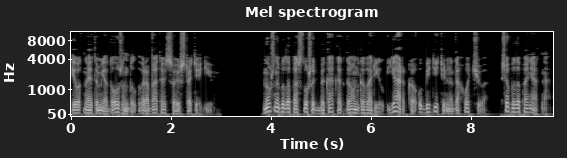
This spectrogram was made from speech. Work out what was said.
И вот на этом я должен был вырабатывать свою стратегию. Нужно было послушать быка, когда он говорил. Ярко, убедительно, доходчиво. Все было понятно.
